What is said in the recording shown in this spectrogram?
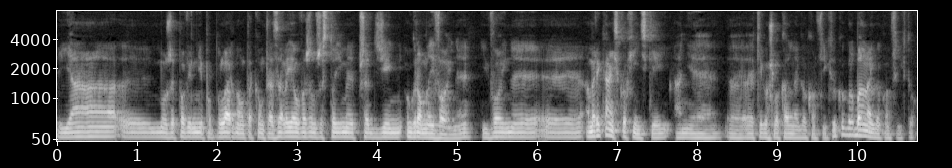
Ja e, może powiem niepopularną taką tezę, ale ja uważam, że stoimy przed dzień ogromnej wojny i wojny e, amerykańsko-chińskiej, a nie e, jakiegoś lokalnego konfliktu, tylko globalnego konfliktu.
